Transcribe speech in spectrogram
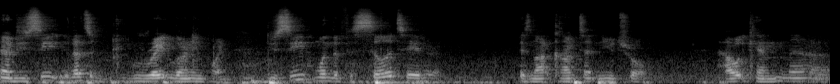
Now, do you see? That's a great learning point. Do you see when the facilitator is not content neutral, how it can, uh,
